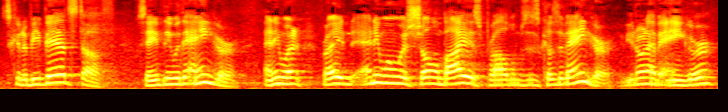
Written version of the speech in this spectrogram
it's going to be bad stuff. Same thing with anger. Anyone, right? Anyone with shalom bayis problems is because of anger. If you don't have anger,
